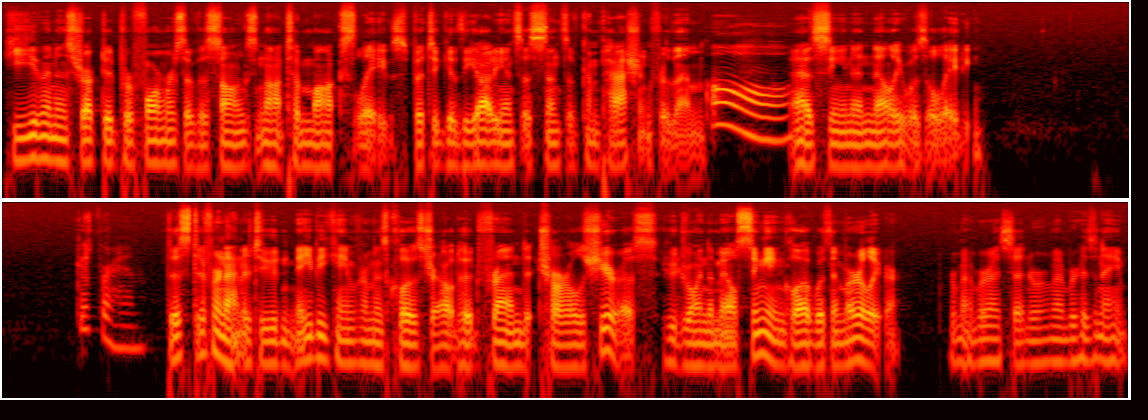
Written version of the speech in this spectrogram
He even instructed performers of his songs not to mock slaves, but to give the audience a sense of compassion for them, Oh, as seen in Nellie Was a Lady. Good for him. This different attitude maybe came from his close childhood friend Charles Shiras, who joined the male singing club with him earlier. Remember, I said to remember his name.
